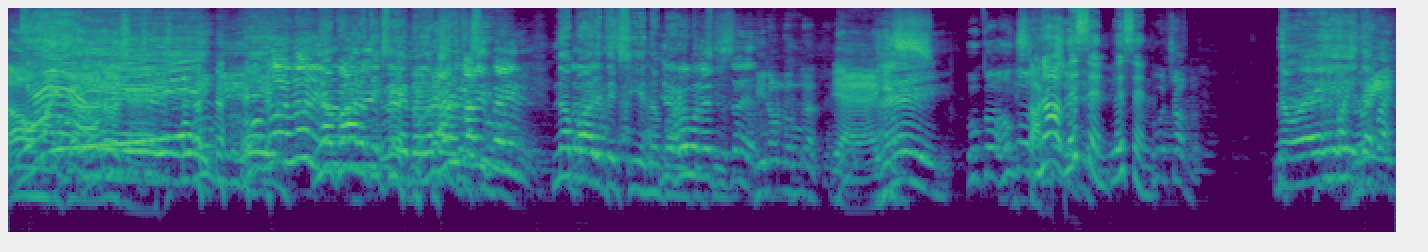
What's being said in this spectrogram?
oh my god. No politics here, man. No politics Everybody here. made it. No politics here. No You heard what I just said? He don't know nothing. Yeah, he's Hey. Who go? Who go? talking No, shit. listen, listen. Who a Trump? No, hey, hey, Rain,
